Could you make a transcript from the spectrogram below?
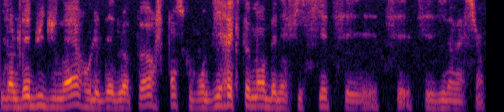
le début d'une ère où les développeurs, je pense, vont directement bénéficier de ces, ces, innovations.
